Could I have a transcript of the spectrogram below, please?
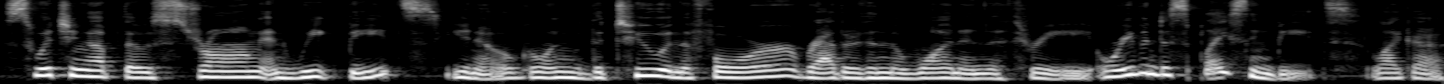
switching up those strong and weak beats, you know, going with the two and the four rather than the one and the three, or even displacing beats like a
